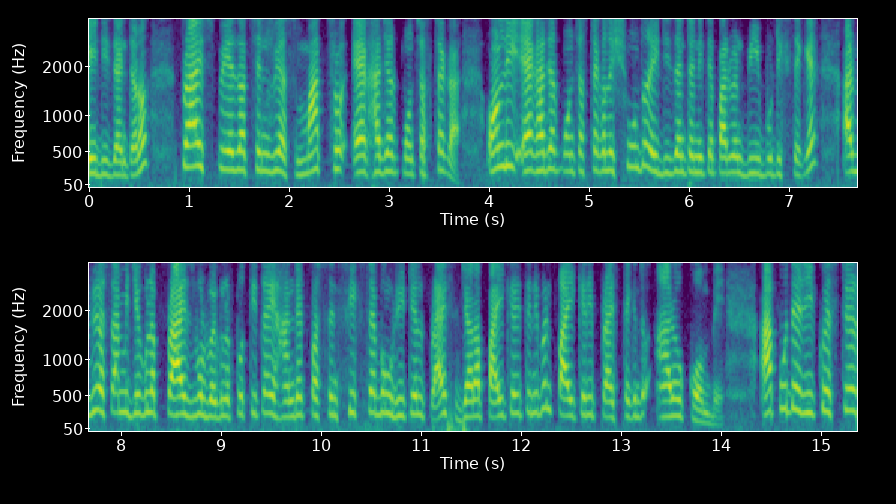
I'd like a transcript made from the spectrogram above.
এই ডিজাইনটারও প্রাইস পেয়ে যাচ্ছেন ভিউয়ার্স মাত্র এক হাজার পঞ্চাশ টাকা। অনলি এক হাজার পঞ্চাশ টাকা হলে সুন্দর এই ডিজাইনটা নিতে পারবেন বি বুটিক্স থেকে। আর ভিউয়ার্স আমি যেগুলো প্রাইস বলব, এগুলো প্রতিটাই হান্ড্রেড পার্সেন্ট ফিক্সড এবং রিটেল প্রাইস যারা পাইকারিতে নেবেন, পাইকারি প্রাইসটা কিন্তু আরও কমবে। আপুদের রিকোয়েস্টের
